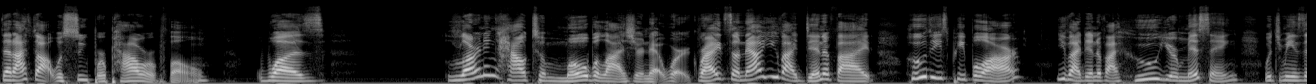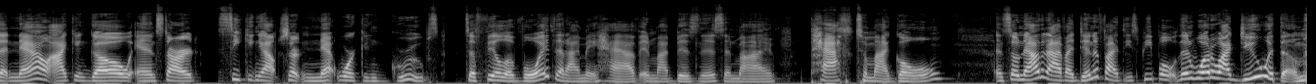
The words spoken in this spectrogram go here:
that I thought was super powerful was learning how to mobilize your network, right? So now you've identified who these people are. You've identified who you're missing, which means that now I can go and start seeking out certain networking groups to fill a void that I may have in my business and my path to my goal. And so now that I've identified these people, then what do I do with them?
